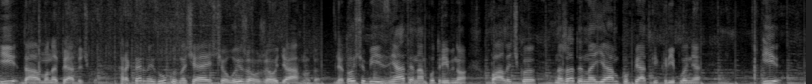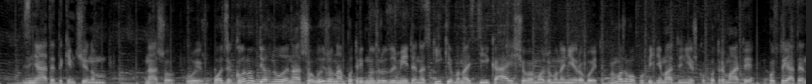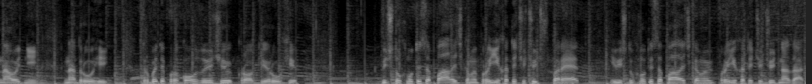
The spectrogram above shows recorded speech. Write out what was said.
і давимо на п'яточку. Характерний звук означає, що лижа вже одягнута. Для того, щоб її зняти, нам потрібно паличкою нажати на ямку п'ятки кріплення і зняти таким чином нашу лижу. Отже, коли ми вдягнули нашу лижу, нам потрібно зрозуміти, наскільки вона стійка і що ми можемо на ній робити. Ми можемо попіднімати ніжку, потримати, постояти на одній, на другій, зробити проковзуючі кроки, рухи, відштовхнутися паличками, проїхати чуть-чуть вперед і відштовхнутися паличками, проїхати чуть-чуть назад.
